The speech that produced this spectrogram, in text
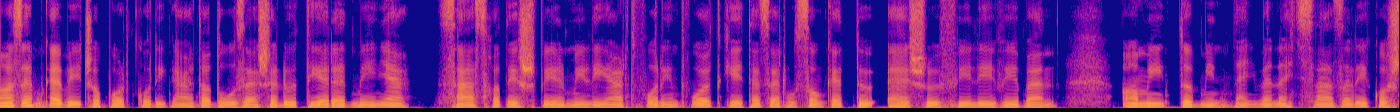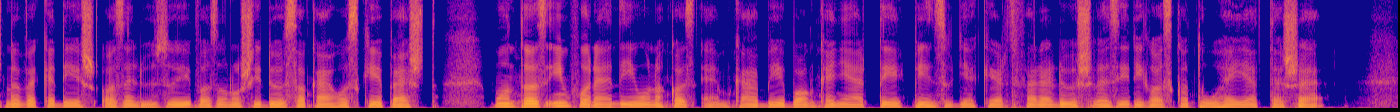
Az MKB csoport korrigált adózás előtti eredménye 106,5 milliárd forint volt 2022 első fél évében, ami több mint 41 százalékos növekedés az előző év azonos időszakához képest, mondta az Inforádiónak az MKB bankenyerté pénzügyekért felelős vezérigazgató helyettese.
